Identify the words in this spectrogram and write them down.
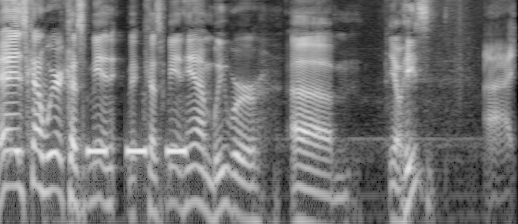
yeah, it's kind of weird because me and because me and him, we were, um, you know, he's. I,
